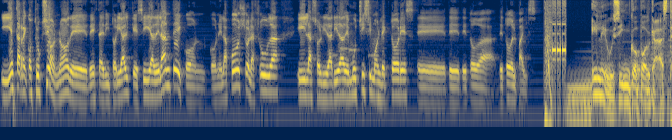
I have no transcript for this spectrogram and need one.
Y esta reconstrucción ¿no? de, esta editorial que sigue adelante con, con el apoyo, la ayuda y la solidaridad de muchísimos lectores de, de, toda, de todo el país. LU5 Podcast.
